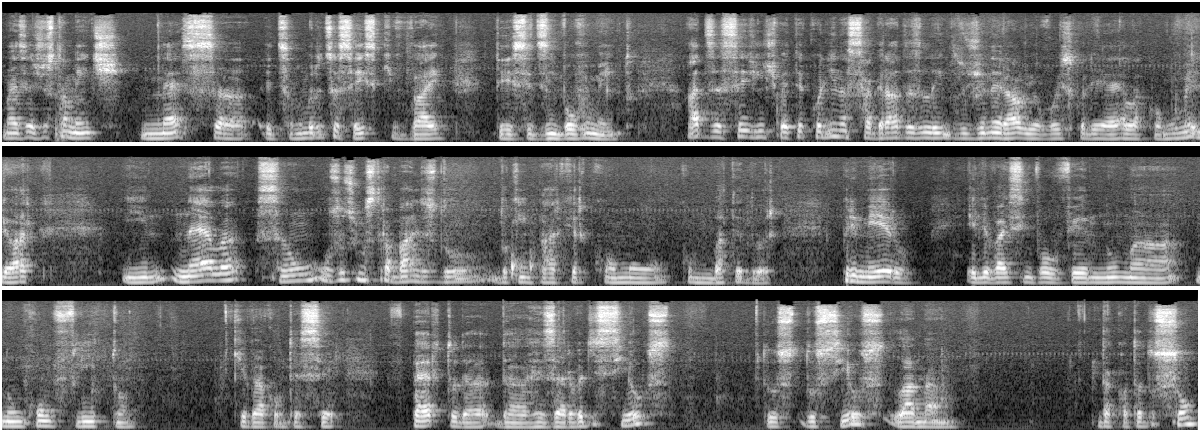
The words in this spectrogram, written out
mas é justamente nessa edição número 16 que vai ter esse desenvolvimento. A 16 a gente vai ter Colinas Sagradas Lendas do General e eu vou escolher ela como melhor. E nela são os últimos trabalhos do, do Ken Parker como, como batedor. Primeiro, ele vai se envolver numa, num conflito que vai acontecer perto da, da reserva de SEALs, dos, dos SEALs, lá na, Dakota do Sul,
